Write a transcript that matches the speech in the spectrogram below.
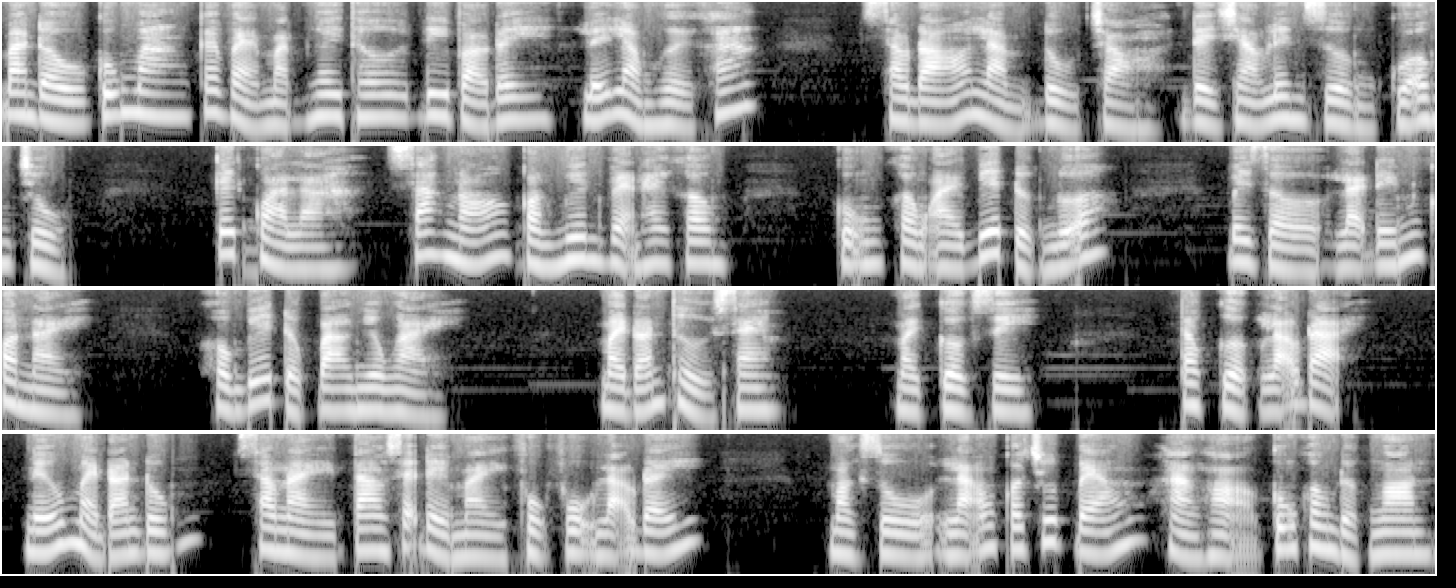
Ban đầu cũng mang cái vẻ mặt ngây thơ đi vào đây lấy lòng người khác. Sau đó làm đủ trò để trèo lên giường của ông chủ. Kết quả là xác nó còn nguyên vẹn hay không? Cũng không ai biết được nữa. Bây giờ lại đến con này. Không biết được bao nhiêu ngày. Mày đoán thử xem. Mày cược gì? Tao cược lão đại. Nếu mày đoán đúng, sau này tao sẽ để mày phục vụ lão đấy. Mặc dù lão có chút béo, hàng họ cũng không được ngon,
